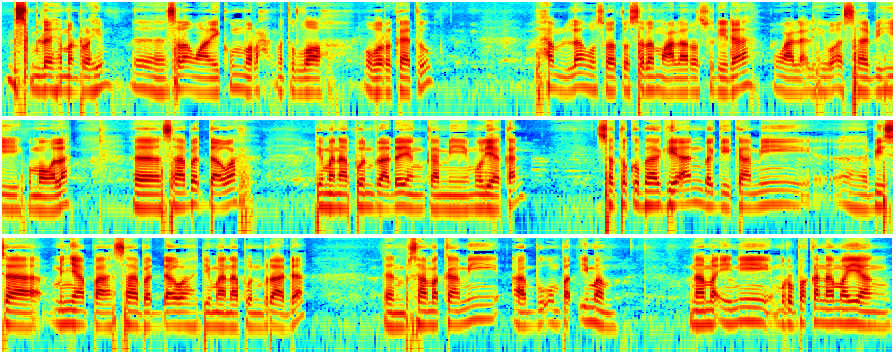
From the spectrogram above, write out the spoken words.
Bismillahirrahmanirrahim. Eh, Assalamualaikum warahmatullahi wabarakatuh. Alhamdulillah wassalatu wassalamu ala Rasulillah wa ala alihi wa ashabihi wa mawalah. Eh, sahabat dakwah di mana pun berada yang kami muliakan. Satu kebahagiaan bagi kami eh, bisa menyapa sahabat dakwah di mana pun berada dan bersama kami Abu Empat Imam. Nama ini merupakan nama yang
